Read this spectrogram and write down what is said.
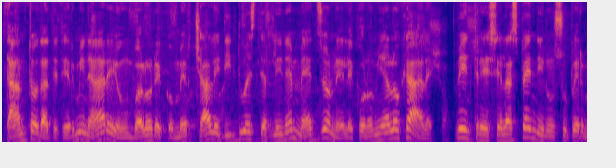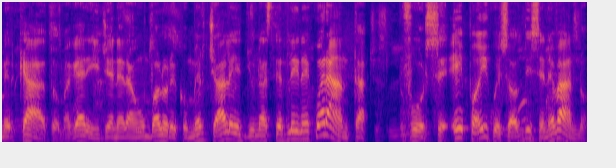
tanto da determinare un valore commerciale di due sterline e mezzo nell'economia locale. Mentre se la spendi in un supermercato, magari genera un valore commerciale di una sterlina e 40, forse, e poi quei soldi se ne vanno.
